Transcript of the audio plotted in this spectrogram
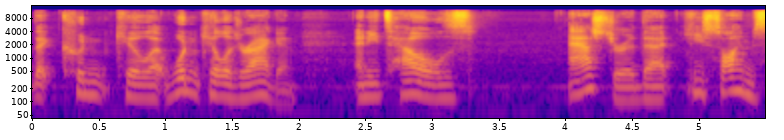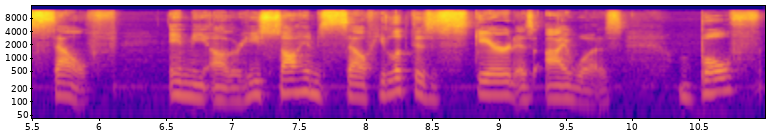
that couldn't kill, that wouldn't kill a dragon," and he tells Astrid that he saw himself in the other. He saw himself. He looked as scared as I was. Both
